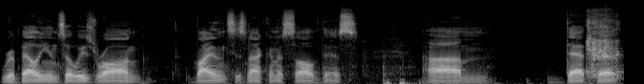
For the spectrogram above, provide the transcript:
rebellion's always wrong, violence is not going to solve this. Um, that the,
